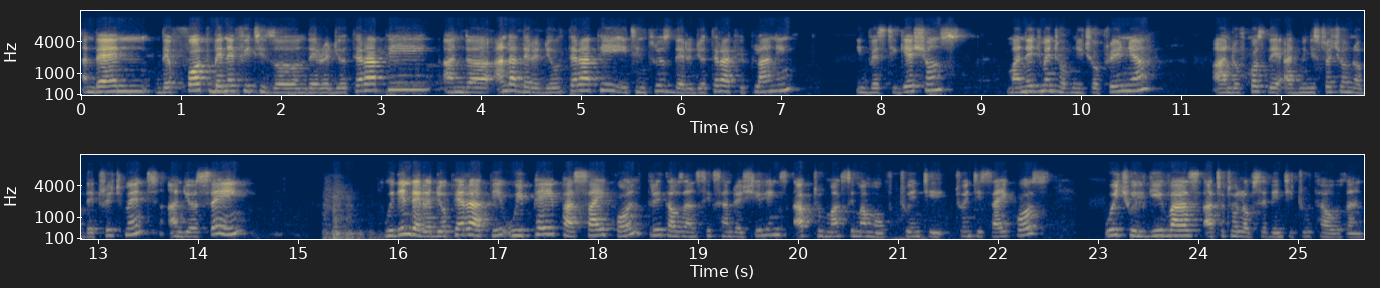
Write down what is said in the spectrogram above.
And then the fourth benefit is on the radiotherapy. And uh, under the radiotherapy, it includes the radiotherapy planning, investigations, management of neutropenia, and of course, the administration of the treatment. And you're saying within the radiotherapy, we pay per cycle 3,600 shillings up to maximum of 20, 20 cycles, which will give us a total of 72,000.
